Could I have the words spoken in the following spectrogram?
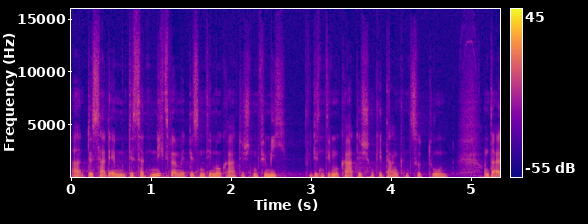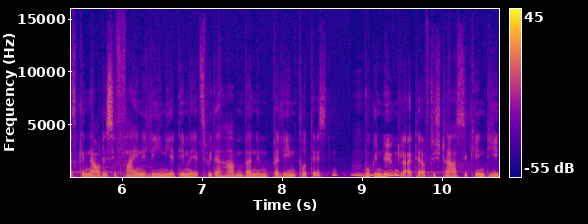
Äh, das hat eben, das hat nichts mehr mit diesen demokratischen, für mich, für diesen demokratischen Gedanken zu tun. Und da ist genau diese feine Linie, die wir jetzt wieder haben bei den Berlin-Protesten, mhm. wo genügend Leute auf die Straße gehen, die,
